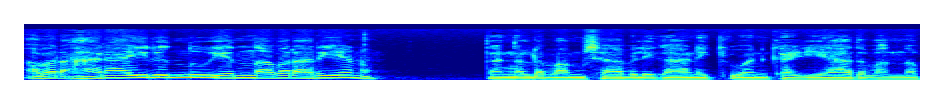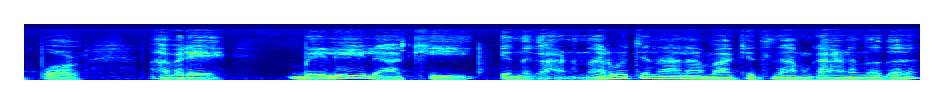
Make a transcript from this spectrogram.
അവർ ആരായിരുന്നു എന്ന് അവർ അറിയണം. തങ്ങളുടെ വംശാവലി കാണിക്കുവാൻ കഴിയാതെ വന്നപ്പോൾ അവരെ ബലിയിലാക്കി എന്ന് കാണുന്നു. അറുപത്തിനാലാം വാക്യത്തിൽ നാം കാണുന്നത്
